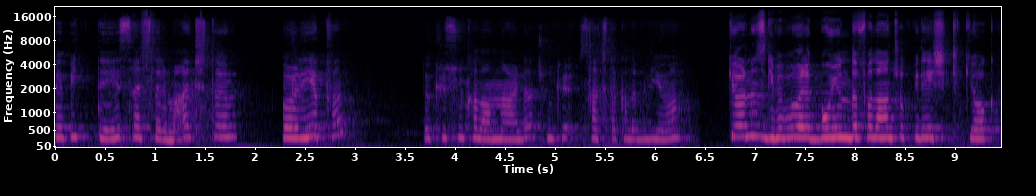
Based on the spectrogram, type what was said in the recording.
Ve bitti. Saçlarımı açtım. Böyle yapın. Dökülsün kalanlarda çünkü saçta kalabiliyor. Gördüğünüz gibi böyle boyunda falan çok bir değişiklik yok.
